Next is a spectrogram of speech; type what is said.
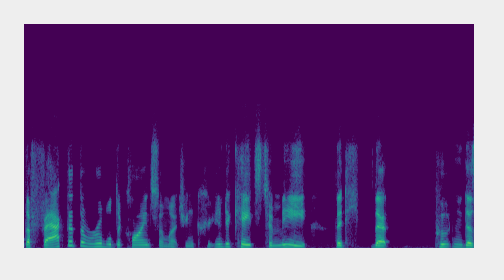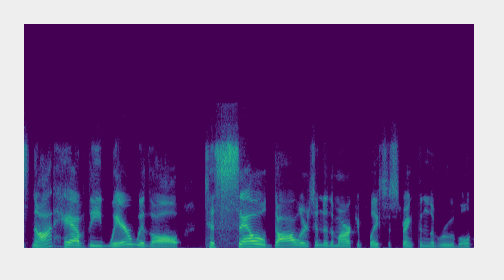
the fact that the ruble declined so much inc- indicates to me that that Putin does not have the wherewithal to sell dollars into the marketplace to strengthen the ruble.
